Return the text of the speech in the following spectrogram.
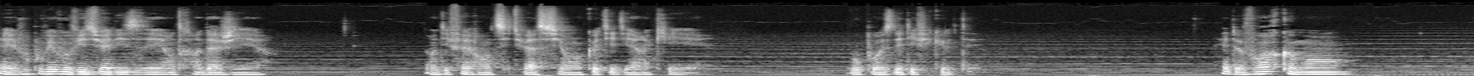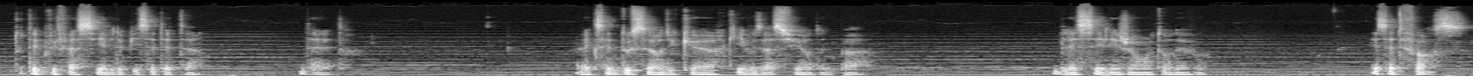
Et vous pouvez vous visualiser en train d'agir dans différentes situations au quotidien qui vous posent des difficultés. Et de voir comment tout est plus facile depuis cet état d'être. Avec cette douceur du cœur qui vous assure de ne pas blesser les gens autour de vous. Et cette force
